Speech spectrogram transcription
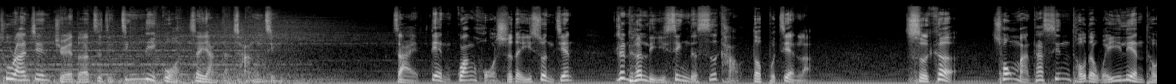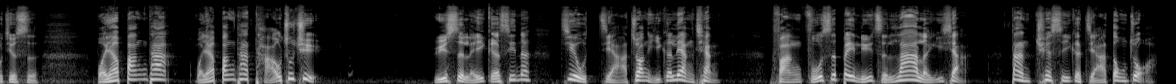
突然间觉得自己经历过这样的场景，在电光火石的一瞬间，任何理性的思考都不见了。此刻，充满他心头的唯一念头就是：我要帮他，我要帮他逃出去。于是，雷格辛呢，就假装一个踉跄，仿佛是被女子拉了一下，但却是一个假动作，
